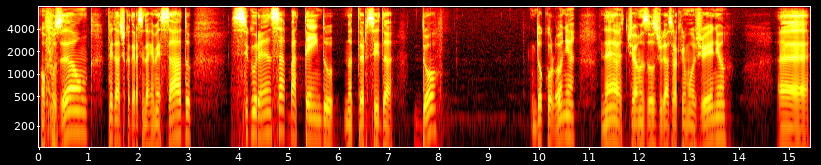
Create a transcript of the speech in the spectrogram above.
confusão, pedaço de cadeira sendo arremessado, segurança batendo na torcida do do Colônia, né? Tivemos uso de gás lacrimogênio. É,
